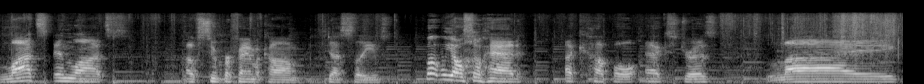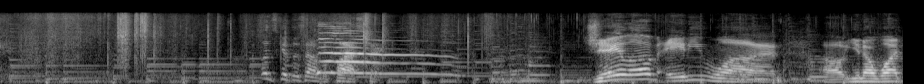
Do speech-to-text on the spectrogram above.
lots and lots of Super Famicom dust sleeves. But we also had a couple extras, like... Let's get this out of the plastic. JLove81. Uh, you know what?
